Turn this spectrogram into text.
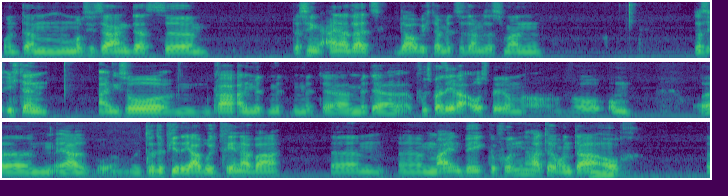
und dann muss ich sagen, dass äh, das hing einerseits, glaube ich, damit zusammen, dass man, dass ich dann eigentlich so gerade mit, mit, mit der, mit der Fußballlehrerausbildung so um ähm, ja, dritte, vierte Jahr, wo ich Trainer war, ähm, äh, meinen Weg gefunden hatte und da mhm. auch äh,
